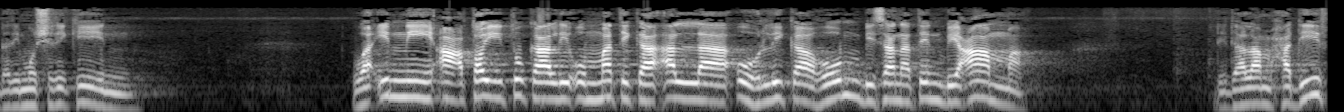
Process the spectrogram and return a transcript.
dari musyrikin. Wa inni a'taituka li ummatika alla uhlikahum bisanatin bi'amma. Di dalam hadis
